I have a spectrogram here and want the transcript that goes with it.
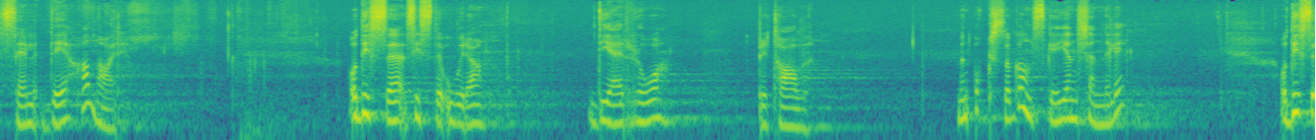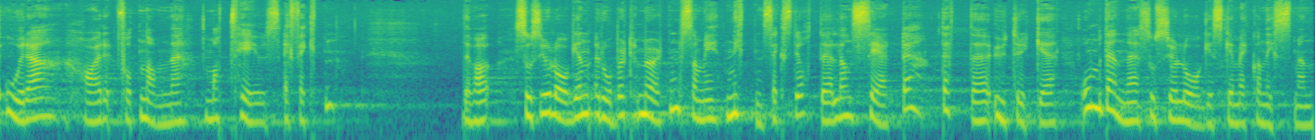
selv det han har. Og disse siste orda, de er rå, brutale, men også ganske gjenkjennelige. Og disse orda har fått navnet Matteuseffekten. Det var sosiologen Robert Merton som i 1968 lanserte dette uttrykket om denne sosiologiske mekanismen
